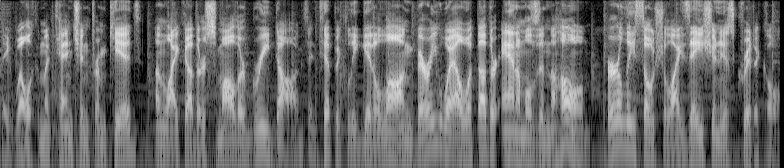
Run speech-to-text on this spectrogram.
They welcome attention from kids, unlike other smaller breed dogs, and typically get along very well with other animals in the home. Early socialization is critical,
